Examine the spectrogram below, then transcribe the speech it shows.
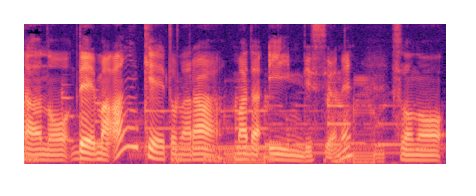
あの、で、まあ、アンケートならまだいいんですよね。その、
